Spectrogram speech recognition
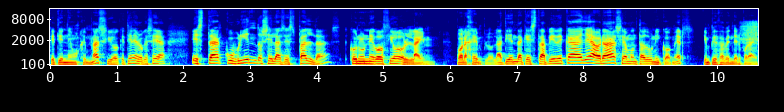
que tiene un gimnasio, que tiene lo que sea, está cubriéndose las espaldas con un negocio online. Por ejemplo, la tienda que está a pie de calle ahora se ha montado un e-commerce y empieza a vender por ahí.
